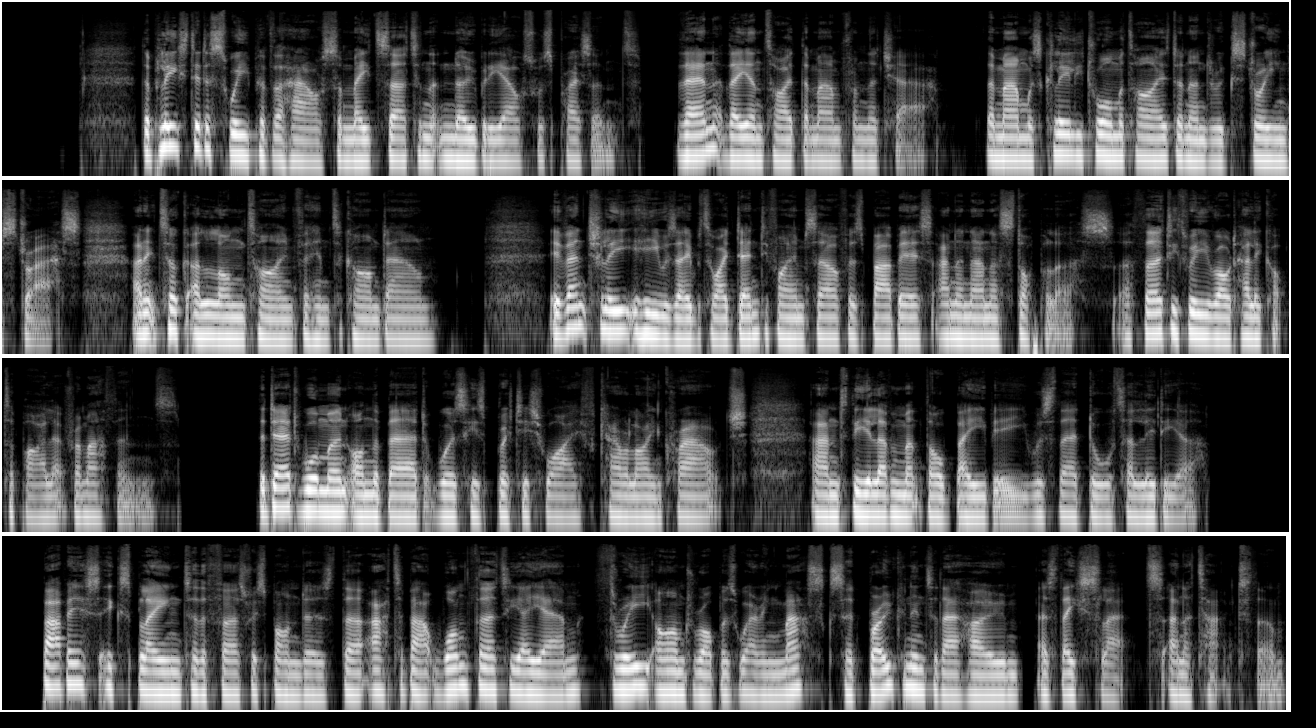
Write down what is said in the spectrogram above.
The police did a sweep of the house and made certain that nobody else was present. Then they untied the man from the chair. The man was clearly traumatized and under extreme stress, and it took a long time for him to calm down. Eventually, he was able to identify himself as Babis Anagnostopoulos, a 33 year old helicopter pilot from Athens. The dead woman on the bed was his British wife, Caroline Crouch, and the 11 month old baby was their daughter, Lydia. Babis explained to the first responders that at about 1.30am, three armed robbers wearing masks had broken into their home as they slept and attacked them.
